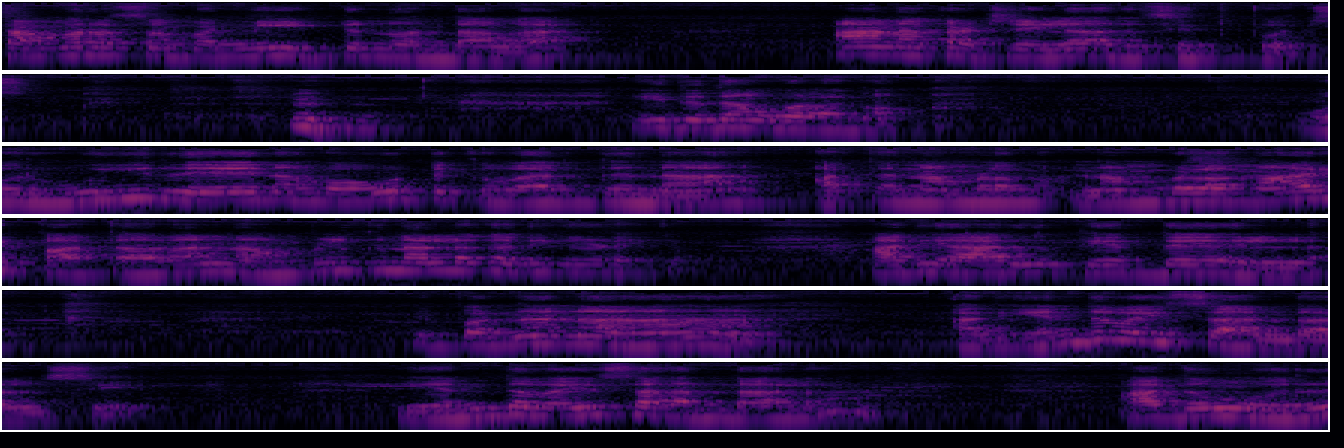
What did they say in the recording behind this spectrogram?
சமரசம் பண்ணி இட்டுன்னு வந்தாங்க. ஆனால் கட்சியில் அது செத்து போச்சு. இதுதான் உலகம். ஒரு உயிர் நம்ம வீட்டுக்கு வருதுன்னா அதை நம்மளை நம்மள மாதிரி பார்த்தா தான் நம்மளுக்கு நல்ல கதி கிடைக்கும். அது யாருக்கும் தெரிதே இல்லை. இப்போ என்னன்னா அது எந்த வயசாக இருந்தாலும் சரி. எந்த வயசாக இருந்தாலும் அதுவும் ஒரு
